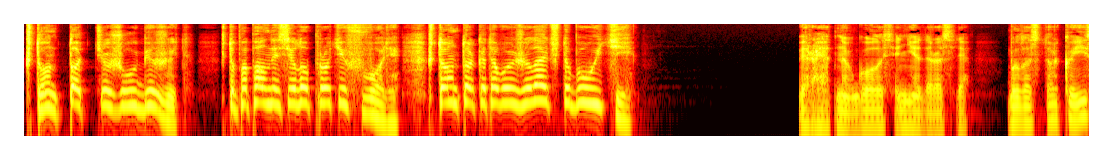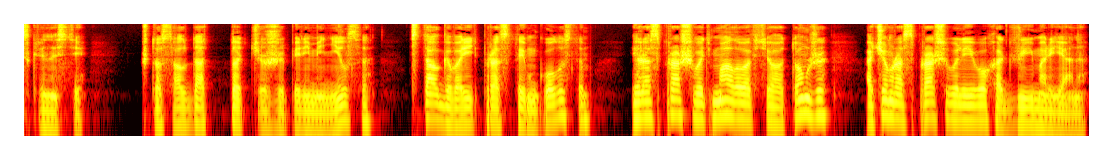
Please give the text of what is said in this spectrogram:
что он тотчас же убежит, что попал на село против воли, что он только того и желает, чтобы уйти. Вероятно, в голосе недоросля было столько искренности, что солдат тотчас же переменился, стал говорить простым голосом и расспрашивать малого все о том же, о чем расспрашивали его Хаджи и Марьяна.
